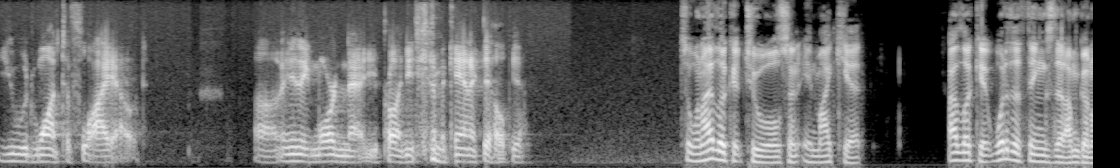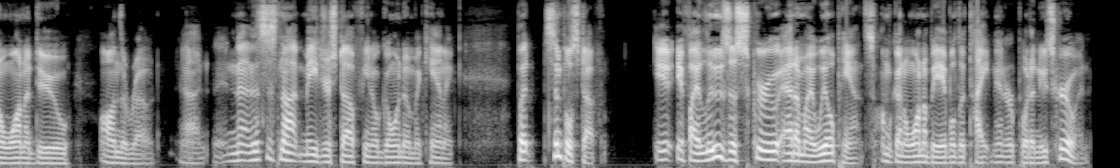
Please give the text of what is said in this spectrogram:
you would want to fly out. Uh, anything more than that, you probably need to get a mechanic to help you. So when I look at tools in, in my kit, I look at what are the things that I'm going to want to do on the road. Uh, and this is not major stuff, you know, going to a mechanic, but simple stuff. If I lose a screw out of my wheel pants, I'm going to want to be able to tighten it or put a new screw in.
